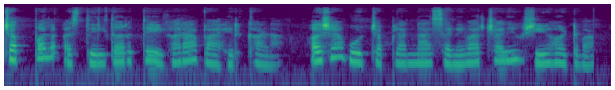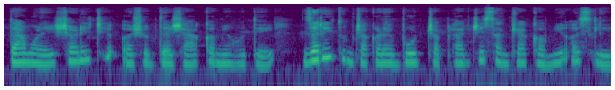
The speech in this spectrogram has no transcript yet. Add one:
चप्पल असतील तर ते घराबाहेर काढा. अशा बूट चप्पलांना शनिवारच्या दिवशी हटवा. त्यामुळे शनीची अशुभ दशा कमी होते. जरी तुमच्याकडे बूट चप्पलांची संख्या कमी असली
